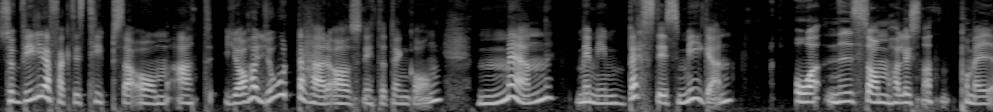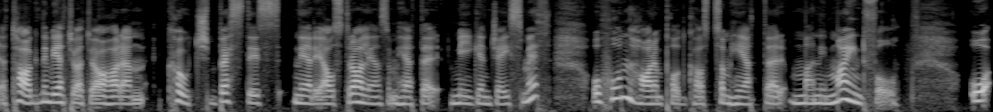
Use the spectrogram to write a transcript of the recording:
så vill jag faktiskt tipsa om att jag har gjort det här avsnittet en gång, men med min bästis Megan. Och ni som har lyssnat på mig ett tag, ni vet ju att jag har en coachbästis nere i Australien som heter Megan J. Smith. Och hon har en podcast som heter Money Mindful. Och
